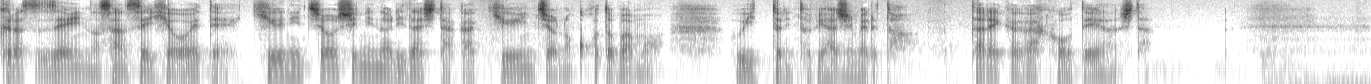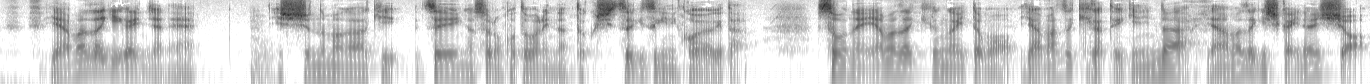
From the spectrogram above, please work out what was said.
クラス全員の賛成票を得て、急に調子に乗り出した学級委員長の言葉も、ウィットに飛び始めると、誰かがこう提案した。山崎がいいんじゃね？一瞬の間が空き、全員がその言葉に納得し、次々に声を上げた。そうね、山崎くんがいいとも。山崎が適任だ。山崎しかいないっしょ。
